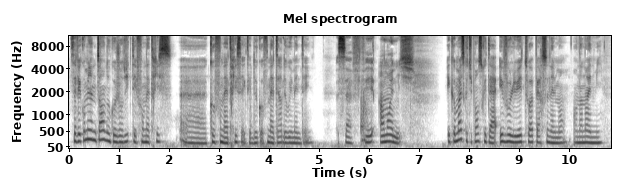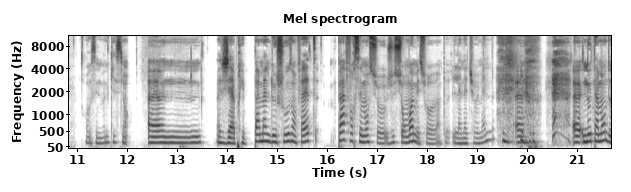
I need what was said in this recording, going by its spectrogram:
Ça fait combien de temps donc aujourd'hui que t'es fondatrice, euh, cofondatrice avec tes deux cofondateurs de Womentain ça fait un an et demi. Et comment est-ce que tu penses que t'as évolué toi personnellement en un an et demi? Oh c'est une bonne question. Euh, j'ai appris pas mal de choses en fait pas forcément sur juste sur moi mais sur euh, un peu la nature humaine Euh, euh, notamment de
